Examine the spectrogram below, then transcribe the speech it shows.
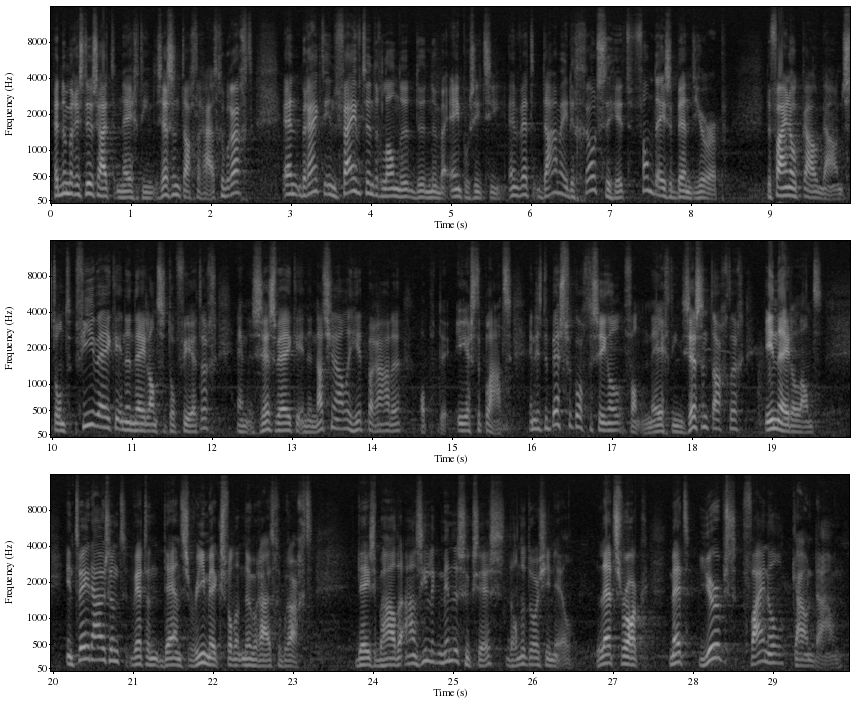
Het nummer is dus uit 1986 uitgebracht en bereikte in 25 landen de nummer 1 positie en werd daarmee de grootste hit van deze band Europe. De Final Countdown stond vier weken in de Nederlandse top 40 en zes weken in de nationale hitparade op de eerste plaats. En is de best verkochte single van 1986 in Nederland. In 2000 werd een dance remix van het nummer uitgebracht. Deze behaalde aanzienlijk minder succes dan het origineel. Let's Rock met Europe's Final Countdown.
